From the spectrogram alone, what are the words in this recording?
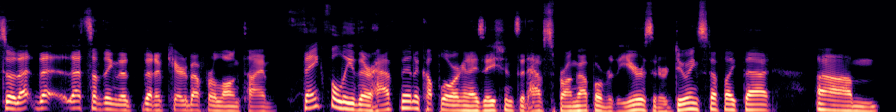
so that, that that's something that, that I've cared about for a long time. Thankfully, there have been a couple of organizations that have sprung up over the years that are doing stuff like that. Um,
